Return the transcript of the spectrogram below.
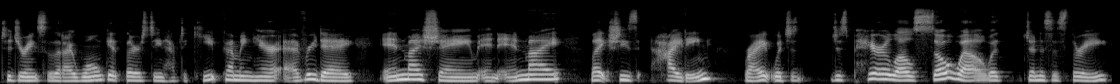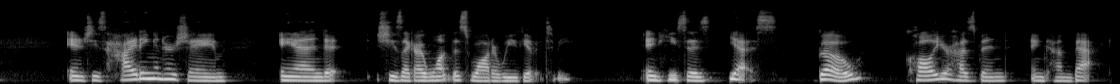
to drink so that I won't get thirsty and have to keep coming here every day in my shame and in my, like, she's hiding, right? Which is just parallels so well with Genesis 3. And she's hiding in her shame. And she's like, I want this water. Will you give it to me? And he says, Yes, go, call your husband, and come back.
